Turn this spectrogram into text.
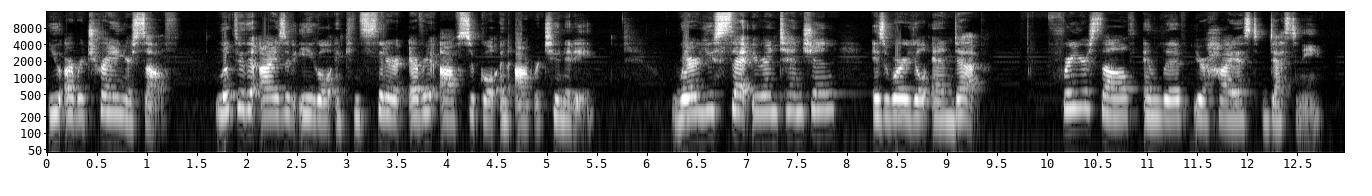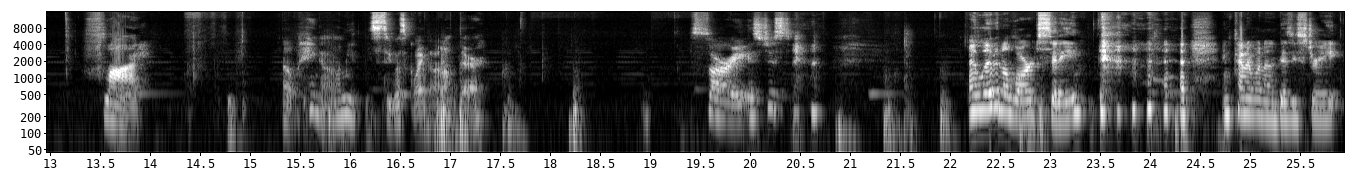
you are betraying yourself. Look through the eyes of eagle and consider every obstacle an opportunity. Where you set your intention is where you'll end up. Free yourself and live your highest destiny. Fly. Oh, hang on. Let me see what's going on out there. Sorry, it's just. I live in a large city and kind of went on a busy street.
